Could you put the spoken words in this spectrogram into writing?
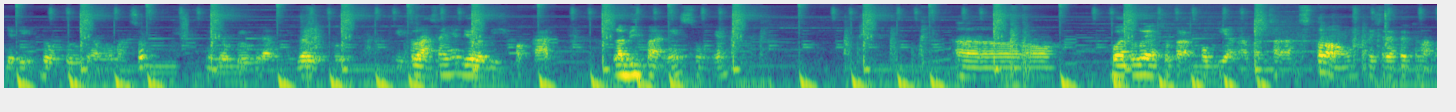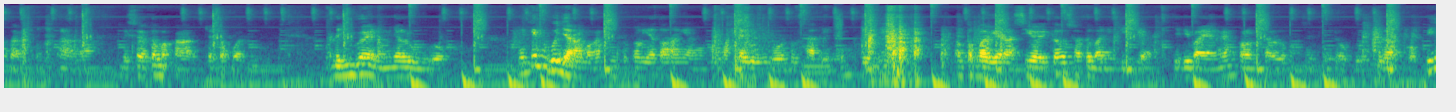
Jadi 20 gram lu masuk dan 20 gram juga lu keluar itu rasanya dia lebih pekat lebih manis mungkin. Uh, buat lo yang suka kopi yang amat sangat strong ristretto itu amat sangat uh, ristretto bakal cocok buat lo ada juga yang namanya lungo. Mungkin gue jarang banget untuk melihat orang yang memakai lungo untuk saat ini. Jadi untuk bagi rasio itu satu banding tiga. Jadi bayangkan kalau misalnya lo masukin 20 gram kopi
